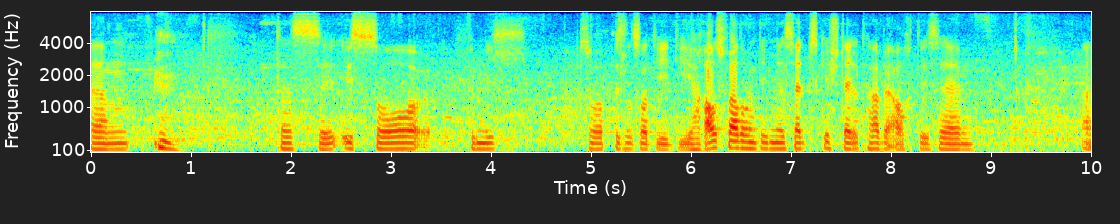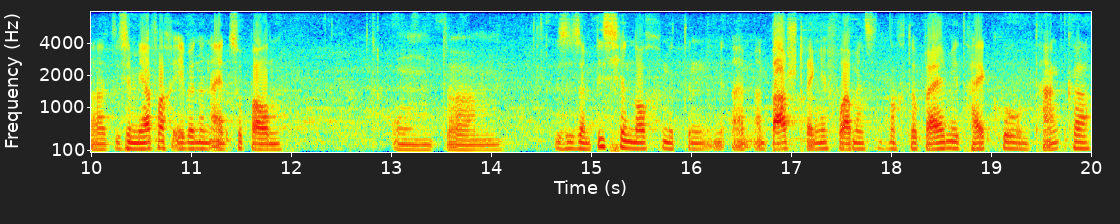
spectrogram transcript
Ähm, das ist so für mich so ein bisschen so die, die Herausforderung, die ich mir selbst gestellt habe, auch diese, äh, diese Mehrfachebenen einzubauen. Und ähm, es ist ein bisschen noch mit, den, mit ein, ein, paar strenge Formen sind noch dabei mit Haiku und Tanka.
